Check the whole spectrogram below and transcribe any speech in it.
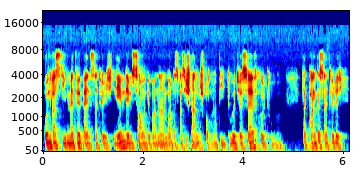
Und was die Metal-Bands natürlich neben dem Sound übernahmen, war das, was ich schon angesprochen habe, die Do-it-yourself-Kultur. Der Punk ist natürlich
